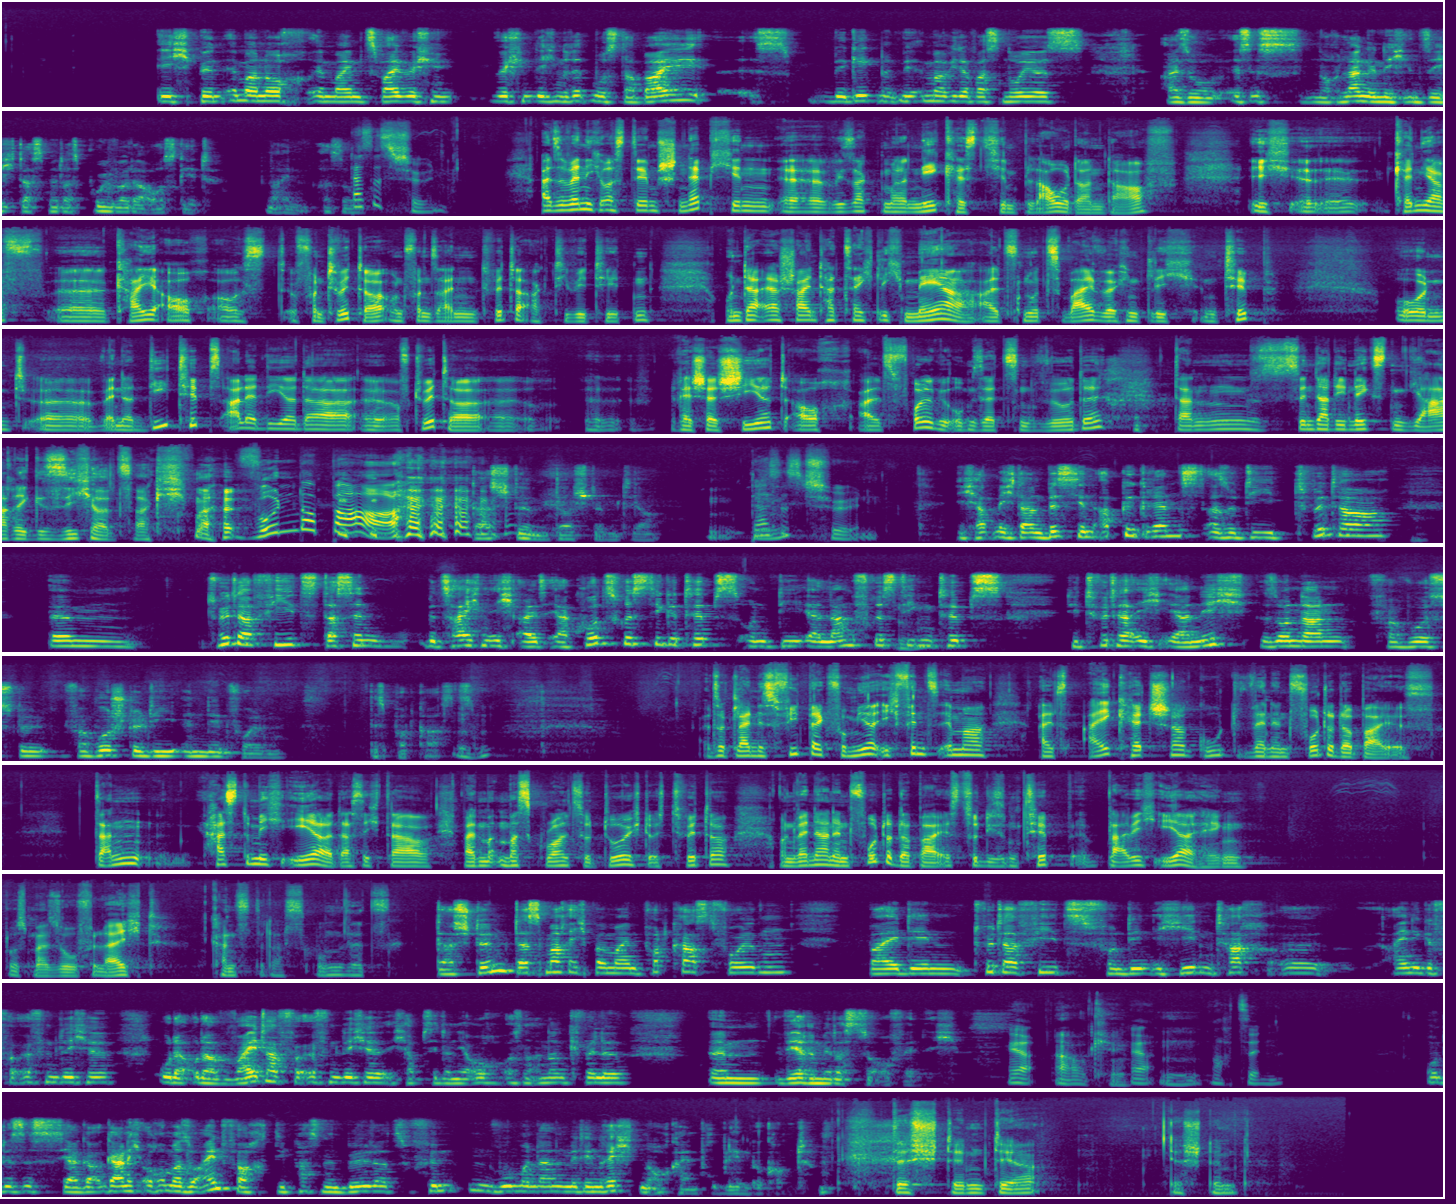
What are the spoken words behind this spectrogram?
Ich bin immer noch in meinem zweiwöchentlichen Rhythmus dabei. Es begegnet mir immer wieder was Neues. Also es ist noch lange nicht in sich, dass mir das Pulver da ausgeht. Nein, also. Das ist schön. Also wenn ich aus dem Schnäppchen, äh, wie sagt man, Nähkästchen plaudern darf, ich äh, kenne ja äh, Kai auch aus, von Twitter und von seinen Twitter-Aktivitäten und da erscheint tatsächlich mehr als nur zweiwöchentlich ein Tipp. Und äh, wenn er die Tipps alle, die er da äh, auf Twitter äh, äh, recherchiert, auch als Folge umsetzen würde, dann sind da die nächsten Jahre gesichert, sag ich mal. Wunderbar. Das stimmt, das stimmt, ja. Das mhm. ist schön. Ich habe mich da ein bisschen abgegrenzt. Also die Twitter, ähm, Twitter-Feeds, das sind, bezeichne ich als eher kurzfristige Tipps und die eher langfristigen mhm. Tipps, die twitter ich eher nicht, sondern verwurstel, verwurstel die in den Folgen des Podcasts. Mhm. Also kleines Feedback von mir. Ich finde es immer als Eyecatcher gut, wenn ein Foto dabei ist dann hast du mich eher, dass ich da, weil man, man scrollt so durch, durch Twitter und wenn da ein Foto dabei ist zu diesem Tipp, bleibe ich eher hängen. Bloß mal so, vielleicht kannst du das umsetzen. Das stimmt, das mache ich bei meinen Podcast-Folgen, bei den Twitter-Feeds, von denen ich jeden Tag äh, einige veröffentliche oder, oder weiter veröffentliche, ich habe sie dann ja auch aus einer anderen Quelle, ähm, wäre mir das zu aufwendig. Ja. Ah, okay. Ja, mhm. macht Sinn. Und es ist ja gar nicht auch immer so einfach, die passenden Bilder zu finden, wo man dann mit den Rechten auch kein Problem bekommt. Das stimmt, ja. Das stimmt.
